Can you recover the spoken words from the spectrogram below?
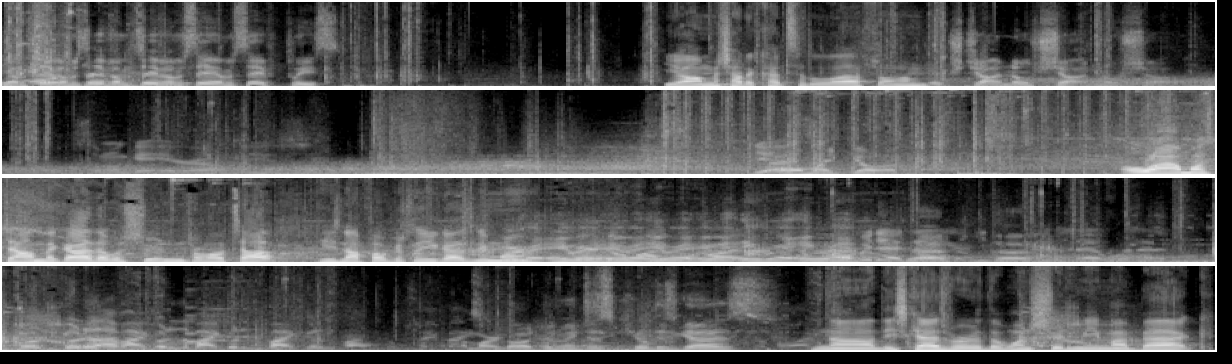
Yeah, I'm safe. I'm safe. I'm safe. I'm safe. I'm safe. Please. Yo, I'm gonna try to cut to the left on him. No shot. No shot. No shot. Someone get air out, please. Oh yeah. Oh my god. Oh, I almost downed the guy that was shooting from up top. He's not focused on you guys anymore. A-Rat, A-Rat, A-Rat, A-Rat, A-Rat, A-Rat, Oh, A-Rat. we dead. Dead. Dead. Dead. We're dead. We're dead. Go, go to that bike. Go to the bike. Go to the bike. Go to the bike. Go to the bike. I'm marked. God, didn't we just kill these guys? Nah, these guys were the ones shooting me in my back.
